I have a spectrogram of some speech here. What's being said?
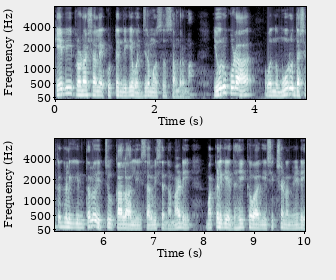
ಕೆ ಬಿ ಪ್ರೌಢಶಾಲೆ ಕುಟ್ಟಂದಿಗೆ ವಜ್ರಮಹೋತ್ಸವ ಸಂಭ್ರಮ. ಇವರು ಕೂಡ ಒಂದು ಮೂರು ದಶಕಗಳಿಗಿಂತಲೂ ಹೆಚ್ಚು ಕಾಲ ಅಲ್ಲಿ ಸರ್ವಿಸನ್ನು ಮಾಡಿ ಮಕ್ಕಳಿಗೆ ದೈಹಿಕವಾಗಿ ಶಿಕ್ಷಣ ನೀಡಿ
